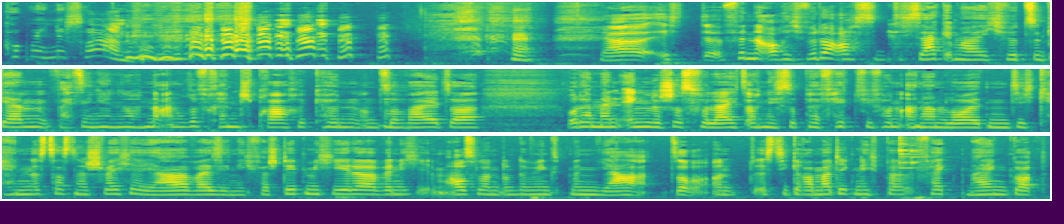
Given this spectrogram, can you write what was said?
Guck mich nicht so an. Ja, ich äh, finde auch, ich würde auch, ich sag immer, ich würde so gern, weiß ich nicht, noch eine andere Fremdsprache können und so weiter. Oder mein Englisch ist vielleicht auch nicht so perfekt wie von anderen Leuten, die ich kenne. Ist das eine Schwäche? Ja, weiß ich nicht. Versteht mich jeder, wenn ich im Ausland unterwegs bin? Ja. So, und ist die Grammatik nicht perfekt? Mein Gott,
